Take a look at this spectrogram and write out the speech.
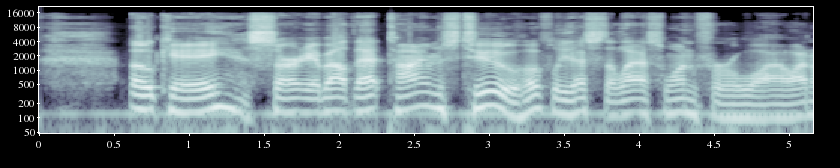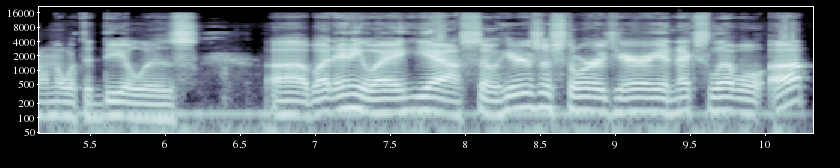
okay, sorry about that. Times two. Hopefully that's the last one for a while. I don't know what the deal is. Uh, but anyway, yeah, so here's a storage area. Next level up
